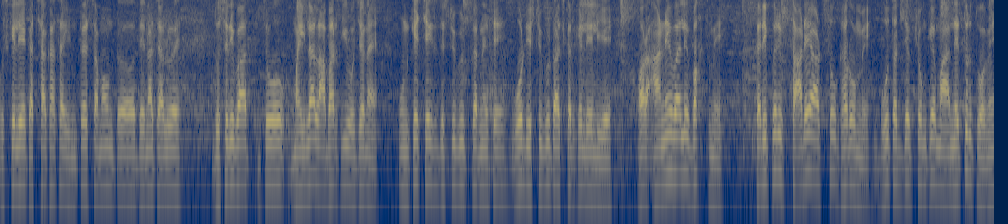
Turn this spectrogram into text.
उसके लिए एक अच्छा खासा इंटरेस्ट अमाउंट देना चालू है। दूसरी बात, जो महिला लाभार्थी योजना है, उनके चेक्स डिस्ट्रीब्यूट करने थे, वो डिस्ट्रीब्यूट आज करके ले लिए और आने वाले वक्त में करीब करीब साढ़े आठ सौ घरों में, बूथ अध्यक्षों के नेतृत्व में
